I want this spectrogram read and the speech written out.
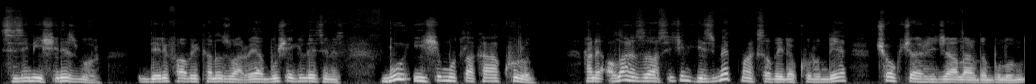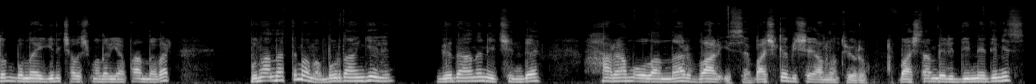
sizin işiniz bu. Deri fabrikanız var veya bu şekildesiniz. Bu işi mutlaka kurun. Hani Allah rızası için hizmet maksadıyla kurun diye çokça ricalarda bulundum. Bununla ilgili çalışmaları yapan da var. Bunu anlattım ama buradan gelin gıdanın içinde haram olanlar var ise başka bir şey anlatıyorum. Baştan beri dinlediniz.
